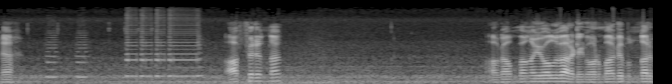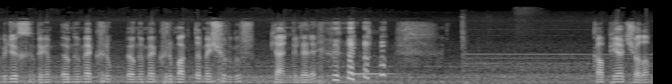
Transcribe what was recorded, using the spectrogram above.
Heh. Aferin lan. Adam bana yol verdi. Normalde bunlar biliyorsun benim önüme kır önüme kırmakta meşhurdur kendileri. Kapıyı açalım.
